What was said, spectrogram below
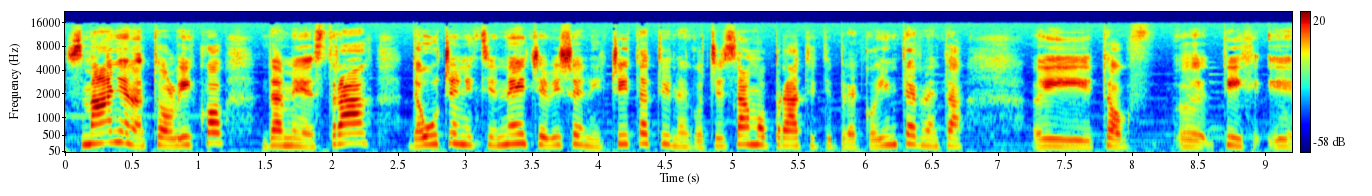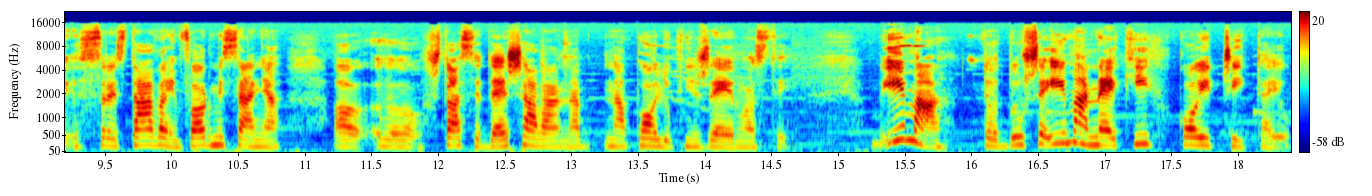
smanjena toliko da mi je strah da učenici neće više ni čitati, nego će samo pratiti preko interneta i tog e, tih e, sredstava informisanja e, šta se dešava na, na polju književnosti. Ima do duše ima nekih koji čitaju,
